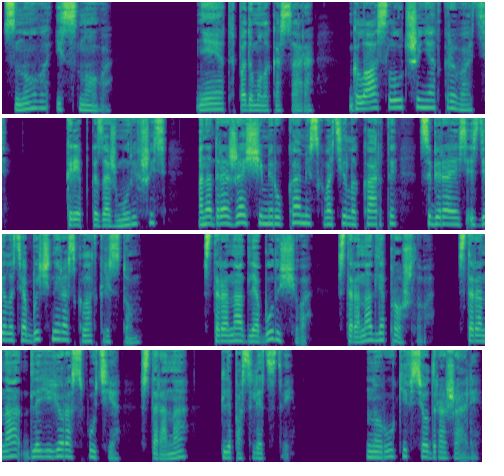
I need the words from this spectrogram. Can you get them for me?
снова и снова. «Нет», — подумала Касара, — «глаз лучше не открывать». Крепко зажмурившись, она дрожащими руками схватила карты, собираясь сделать обычный расклад крестом. Сторона для будущего, сторона для прошлого, сторона для ее распутья, сторона для последствий. Но руки все дрожали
